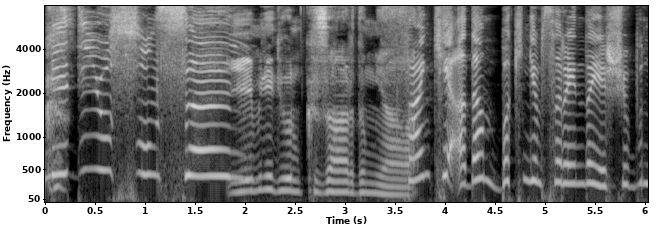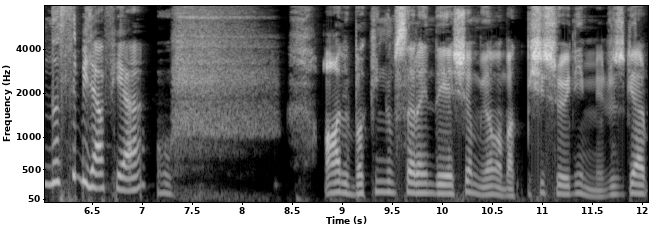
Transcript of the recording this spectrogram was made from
ne diyorsun sen? Yemin ediyorum kızardım ya. Sanki adam Buckingham Sarayı'nda yaşıyor. Bu nasıl bir laf ya? Of. Abi Buckingham Sarayı'nda yaşamıyor ama bak bir şey söyleyeyim mi? Rüzgar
